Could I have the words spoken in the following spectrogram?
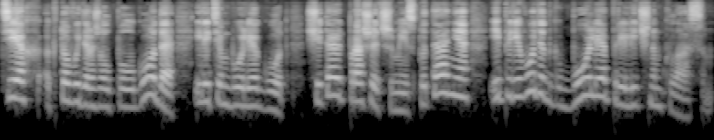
Тех, кто выдержал полгода или тем более год, считают прошедшими испытания и переводят к более приличным классам.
